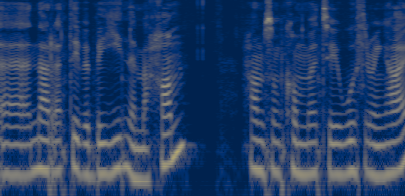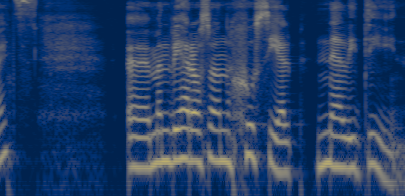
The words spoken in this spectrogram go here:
eh, narrativet begynner med ham. Han som kommer til Wuthering Heights. Uh, men vi har også en hushjelp, Nelly Dean,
